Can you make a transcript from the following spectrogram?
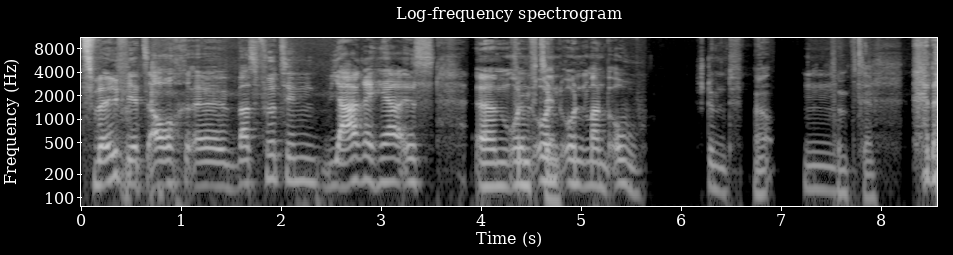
12 jetzt auch, äh, was 14 Jahre her ist. Ähm, und, 15. und, und man, oh, stimmt. Ja. Hm, 15. da,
